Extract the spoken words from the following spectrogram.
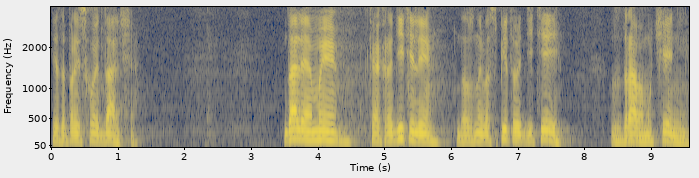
И это происходит дальше. Далее мы, как родители, должны воспитывать детей в здравом учении,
